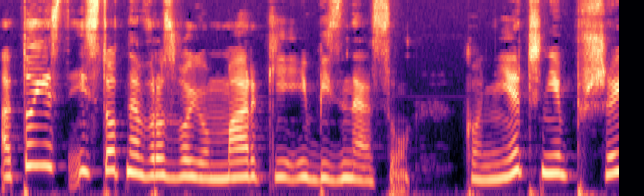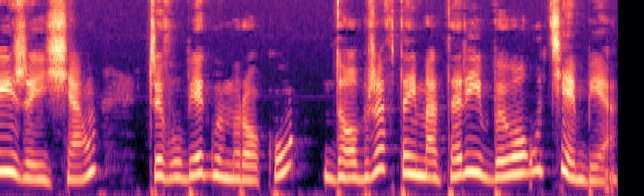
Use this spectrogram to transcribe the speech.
a to jest istotne w rozwoju marki i biznesu. Koniecznie przyjrzyj się, czy w ubiegłym roku dobrze w tej materii było u Ciebie.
